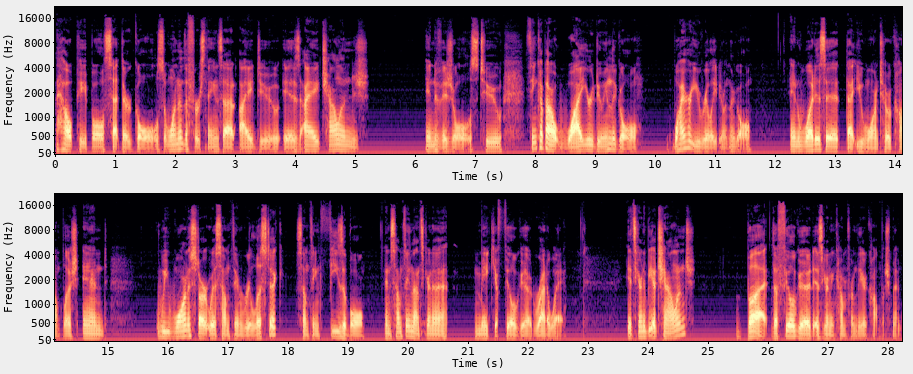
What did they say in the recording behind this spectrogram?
help people set their goals, one of the first things that I do is I challenge individuals to think about why you're doing the goal. Why are you really doing the goal? And what is it that you want to accomplish? And we want to start with something realistic, something feasible, and something that's going to make you feel good right away. It's going to be a challenge, but the feel good is going to come from the accomplishment.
